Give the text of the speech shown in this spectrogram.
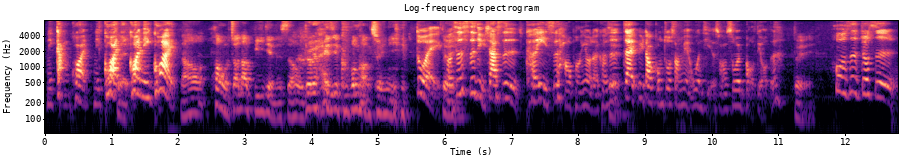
你赶快，你快，你快，你快。然后换我抓到 B 点的时候，我就会开始疯狂催你。对，可是私底下是可以是好朋友的，可是在遇到工作上面有问题的时候是会爆掉的。对。或者是就是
